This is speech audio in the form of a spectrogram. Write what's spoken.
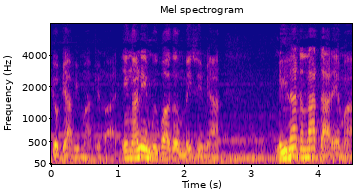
ပြောပြပေးမှာဖြစ်ပါတယ်အင်္ဂါနေ့မွေးဖွားသောမိတ်ဆွေများ မေလတလတာထဲမှာ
